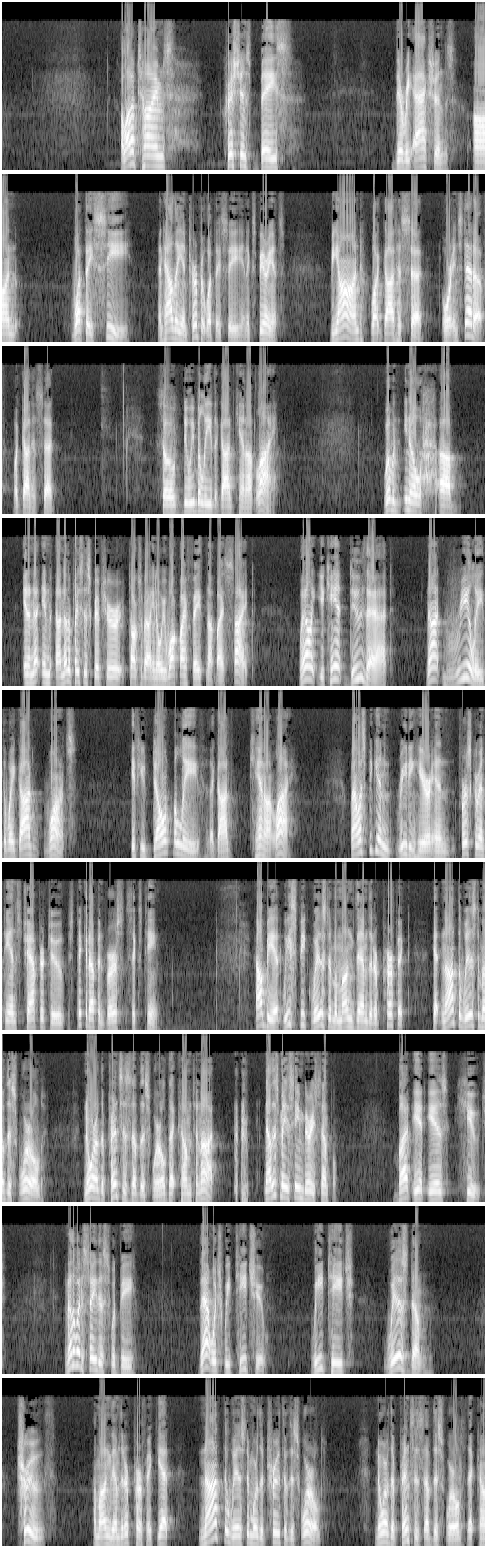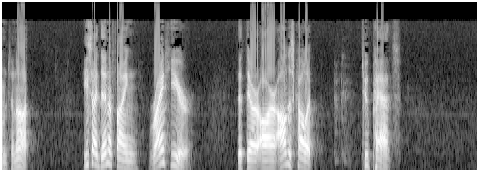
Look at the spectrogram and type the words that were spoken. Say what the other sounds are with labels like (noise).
A lot of times, Christians base their reactions on what they see and how they interpret what they see and experience beyond what God has said, or instead of what God has said. So, do we believe that God cannot lie? Well, you know, uh, in, an, in another place in Scripture, it talks about, you know, we walk by faith, not by sight. Well, you can't do that, not really the way God wants, if you don't believe that God cannot lie. Now let's begin reading here in 1 Corinthians chapter 2. Just pick it up in verse 16. Howbeit, we speak wisdom among them that are perfect, yet not the wisdom of this world, nor of the princes of this world that come to naught. (clears throat) now, this may seem very simple, but it is huge. Another way to say this would be that which we teach you. We teach wisdom, truth among them that are perfect, yet not the wisdom or the truth of this world, nor of the princes of this world that come to naught. He's identifying right here that there are, I'll just call it two paths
